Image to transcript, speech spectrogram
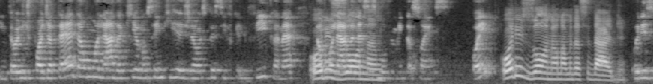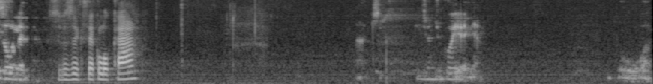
Então a gente pode até dar uma olhada aqui, eu não sei em que região específica ele fica, né? Dar uma olhada nessas movimentações. Oi? Orizona é o nome da cidade. Orizona. Se você quiser colocar. Aqui, região de Goiânia. Boa.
